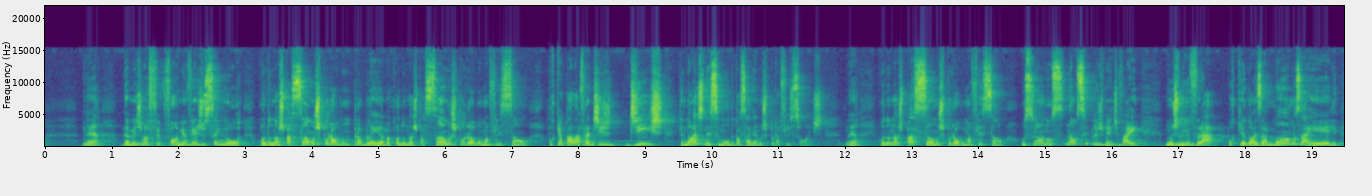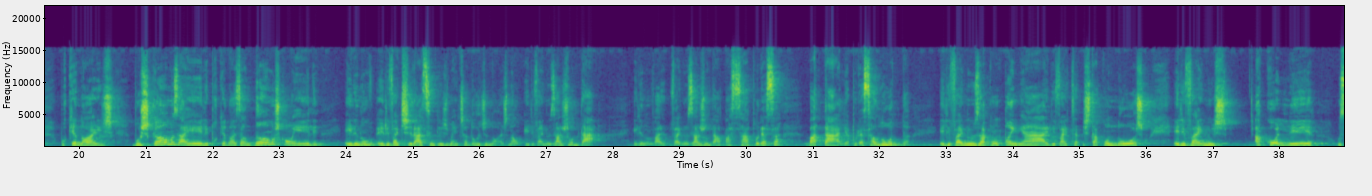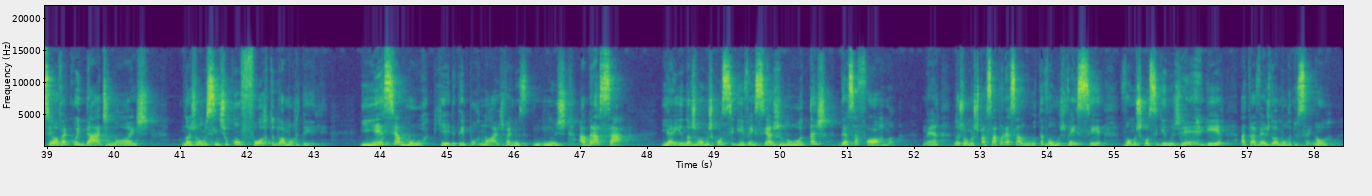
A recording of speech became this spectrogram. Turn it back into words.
né? Da mesma forma eu vejo o Senhor quando nós passamos por algum problema, quando nós passamos por alguma aflição, porque a palavra diz, diz que nós nesse mundo passaremos por aflições, né? Quando nós passamos por alguma aflição, o Senhor não, não simplesmente vai nos livrar porque nós amamos a Ele, porque nós buscamos a Ele, porque nós andamos com Ele, Ele não ele vai tirar simplesmente a dor de nós. Não, Ele vai nos ajudar. Ele não vai, vai nos ajudar a passar por essa batalha, por essa luta. Ele vai nos acompanhar, Ele vai estar conosco, Ele vai nos acolher. O Senhor vai cuidar de nós. Nós vamos sentir o conforto do amor dele. E esse amor que Ele tem por nós vai nos, nos abraçar e aí nós vamos conseguir vencer as lutas dessa forma. Né? Nós vamos passar por essa luta, vamos vencer, vamos conseguir nos reerguer através do amor do Senhor.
